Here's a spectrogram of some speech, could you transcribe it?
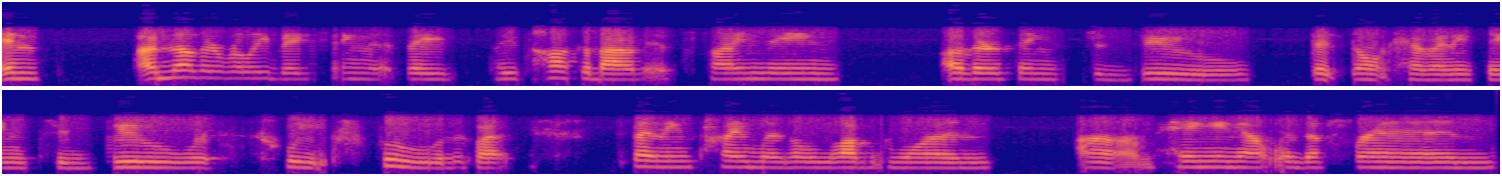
and another really big thing that they, they talk about is finding other things to do that don't have anything to do with sweet food, but spending time with a loved one, um, hanging out with a friend,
